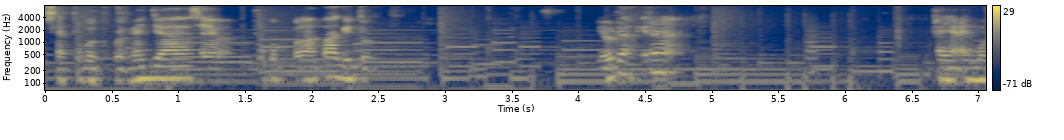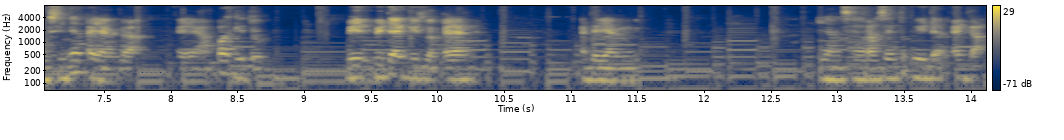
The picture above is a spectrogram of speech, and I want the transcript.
Saya pukul-pukul meja saya pukul-pukul apa gitu. Ya udah akhirnya kayak emosinya kayak nggak kayak apa gitu. Be- beda gitu loh kayak ada yang yang saya rasain itu beda kayak nggak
